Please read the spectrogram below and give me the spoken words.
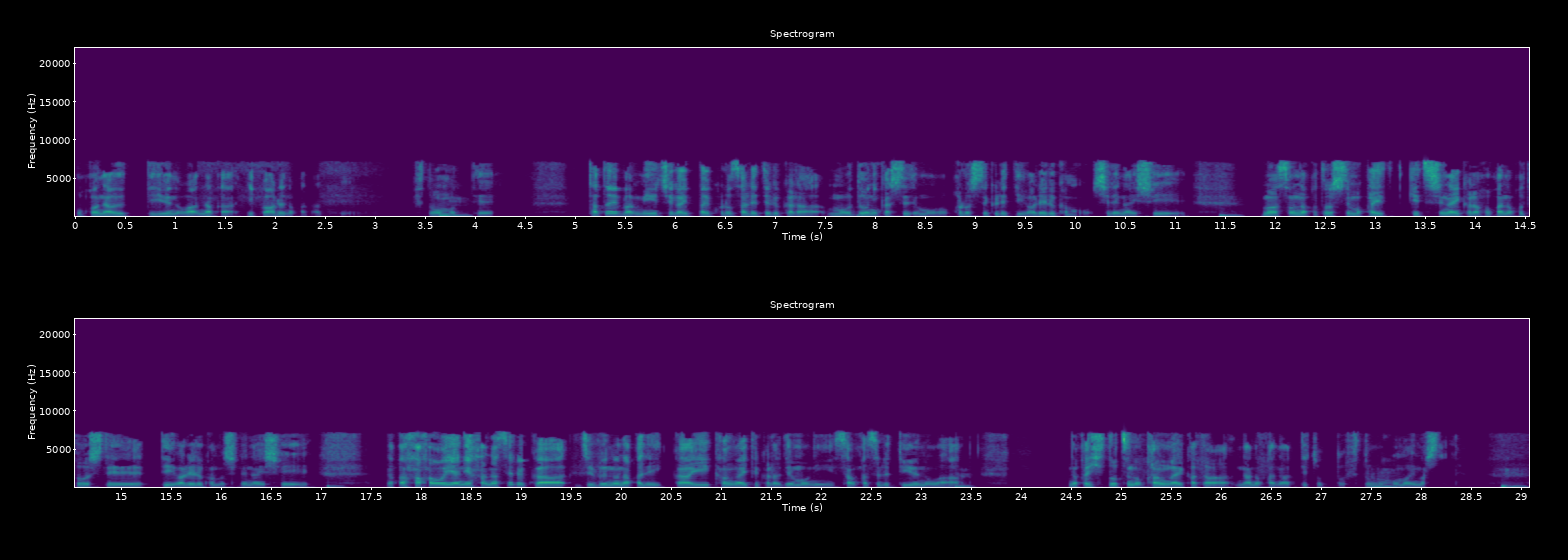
を行うっていうのは、なんか一個あるのかなって、ふと思って、例えば身内がいっぱい殺されてるから、もうどうにかしてでも殺してくれって言われるかもしれないし、うん。まあそんなことをしても解決しないから他のことをしてって言われるかもしれないし、なんか母親に話せるか、自分の中で一回考えてからデモに参加するっていうのは、うんなんか一つの考え方なのかなってちょっとふと思いましたね。うん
